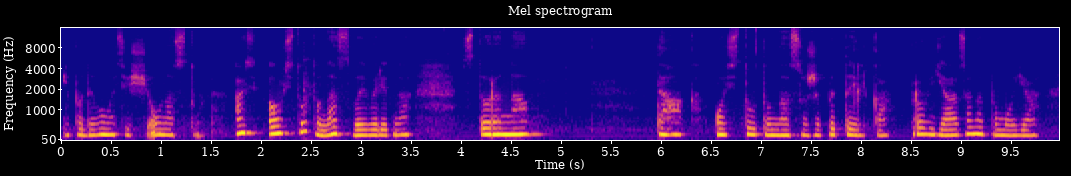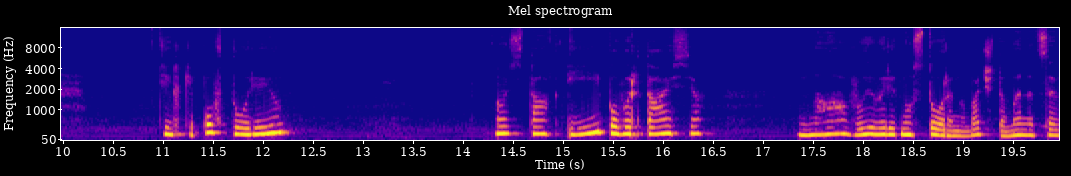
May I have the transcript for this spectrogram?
і подивимося, що у нас тут. А ось тут у нас виворітна сторона. Так, ось тут у нас уже петелька пров'язана, тому я тільки повторюю ось так, і повертаюся на виворітну сторону. Бачите, у мене це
